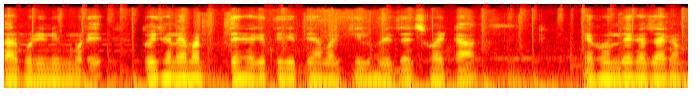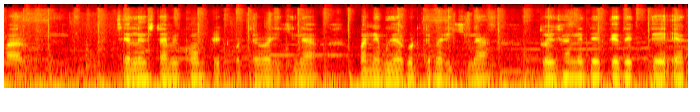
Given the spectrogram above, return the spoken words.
তারপরে নিম মরে। তো এখানে আমার দেখা গেতে গেতে আমার কিল হয়ে যায় ছয়টা। এখন দেখা যাক আমার চ্যালেঞ্জটা আমি কমপ্লিট করতে পারি কিনা মানে বুয়া করতে পারি কিনা। তো এখানে দেখতে দেখতে এক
